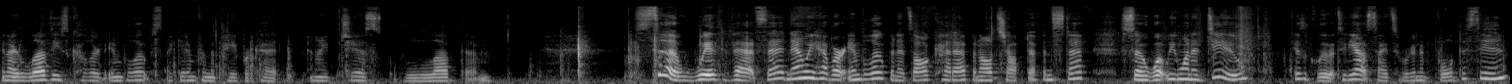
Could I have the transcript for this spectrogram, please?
And I love these colored envelopes. I get them from the paper cut and I just love them. So with that said, now we have our envelope and it's all cut up and all chopped up and stuff. So what we want to do is glue it to the outside. So we're going to fold this in.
